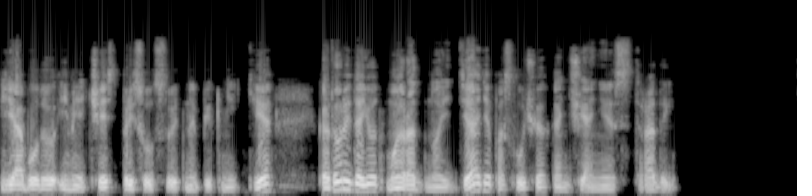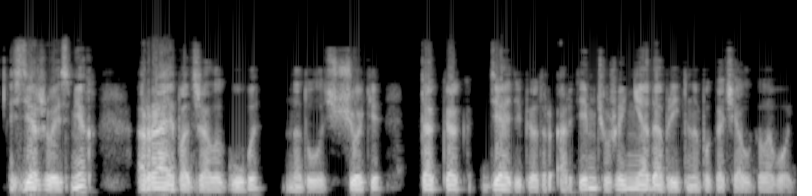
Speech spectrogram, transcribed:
«Я буду иметь честь присутствовать на пикнике, который дает мой родной дядя по случаю окончания страды». Сдерживая смех, Рая поджала губы, надула щеки, так как дядя Петр Артемьевич уже неодобрительно покачал головой.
